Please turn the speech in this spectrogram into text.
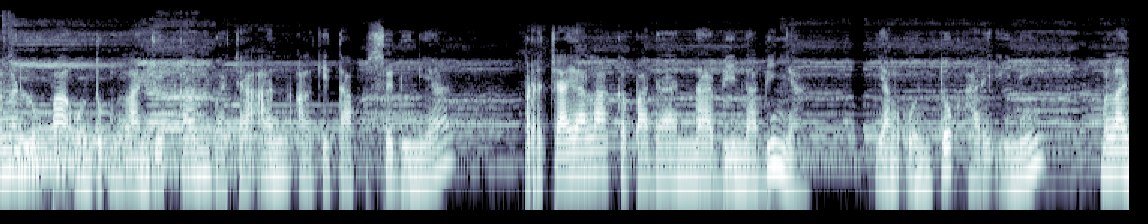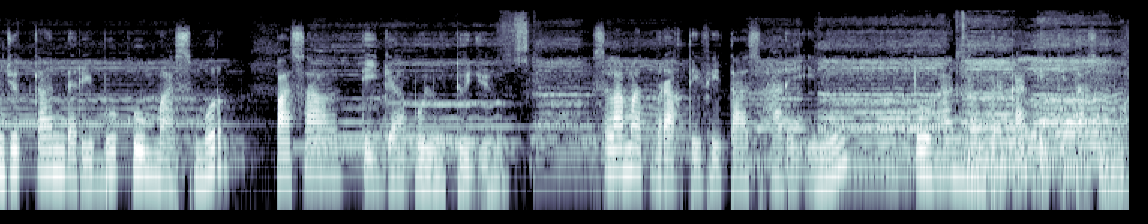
Jangan lupa untuk melanjutkan bacaan Alkitab sedunia. Percayalah kepada nabi-nabinya yang untuk hari ini melanjutkan dari buku Mazmur pasal 37. Selamat beraktivitas hari ini. Tuhan memberkati kita semua.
